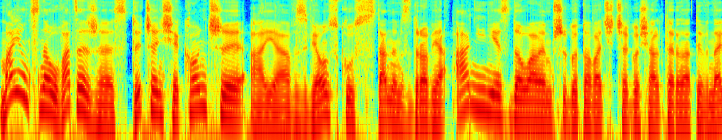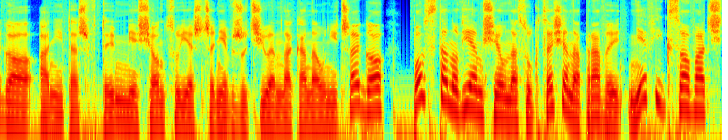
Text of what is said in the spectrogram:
Mając na uwadze, że styczeń się kończy, a ja w związku z stanem zdrowia ani nie zdołałem przygotować czegoś alternatywnego, ani też w tym miesiącu jeszcze nie wrzuciłem na kanał niczego, postanowiłem się na sukcesie naprawy nie fiksować,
